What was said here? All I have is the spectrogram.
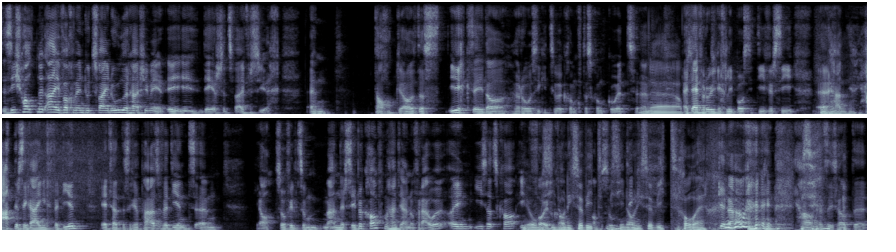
das ist halt nicht einfach, wenn du zwei Nuller hast in, mehr, in den ersten zwei Versuchen. Ähm, da, ja, das, ich sehe da eine rosige Zukunft, das kommt gut. Ähm, ja, er darf ruhig ein bisschen positiver sein. Äh, hat, hat, er sich eigentlich verdient. Jetzt hat er sich eine Pause verdient. Ähm, ja, so viel zum Männer-Siebenkampf. Wir haben ja auch noch Frauen im Einsatz gehabt. ja, wir sind noch nicht so weit, wir sind noch nicht so weit gekommen. Genau. ja, das ist halt, äh,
